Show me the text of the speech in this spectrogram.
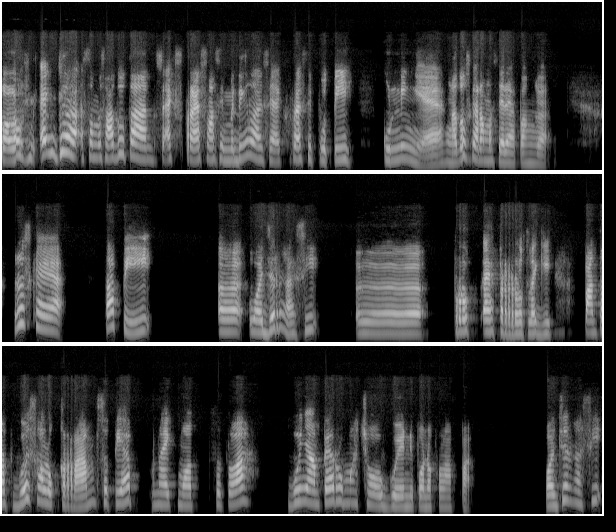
Kalau eh enggak, sama satu Tan, Se-Express masih mending lah Se-Express si putih kuning ya, nggak tahu sekarang masih ada apa enggak. Terus kayak tapi, eee, wajar nggak sih, eee, perut eh perut lagi, pantat gue selalu kram setiap naik mot setelah gue nyampe rumah cowok gue yang di Pondok Kelapa. Wajar nggak sih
